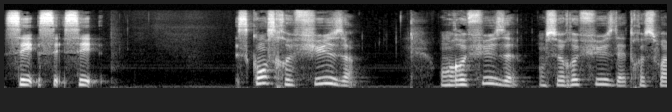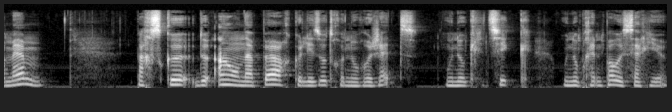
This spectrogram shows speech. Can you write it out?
C'est ce qu'on se refuse. On refuse, on se refuse d'être soi-même parce que de un, on a peur que les autres nous rejettent ou nous critiquent ou nous prennent pas au sérieux.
